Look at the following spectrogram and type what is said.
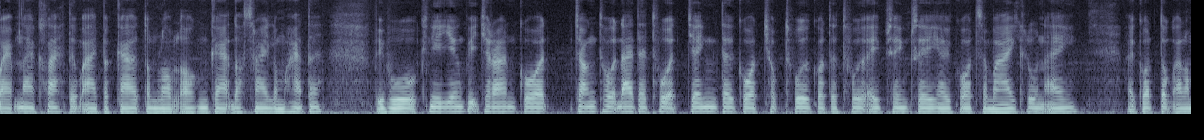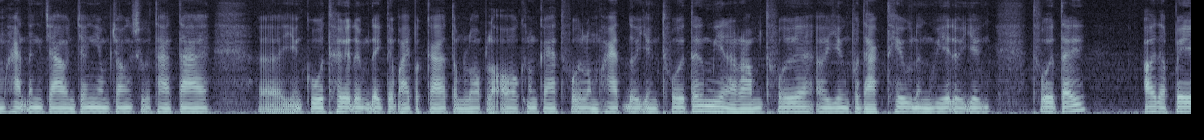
បែបណាខ្លះទើបអាចបង្កើតទម្លាប់ល្អក្នុងការដោះស្រាយលំហាត់ទៅពីព្រោះគ្នាយើងពិច្រើនគាត់ ចង់ធ្វើដែរតែធ្វើអត់ចេញទៅគាត់ឈប់ធ្វើគាត់ទៅធ្វើអីផ្សេងផ្សេងឲ្យគាត់សុបាយខ្លួនឯងហើយគាត់ຕົកអាលំហាត់នឹងចោលអញ្ចឹងខ្ញុំចង់សួរថាតើអឺយើងគួរធ្វើដូចម្ដេចទើបអាចបង្កើតទម្លាប់ល្អក្នុងការធ្វើលំហាត់ដូចយើងធ្វើទៅមានអារម្មណ៍ធ្វើឲ្យយើង productive នឹងវាដូចយើងធ្វើទៅឲ្យតែពេល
